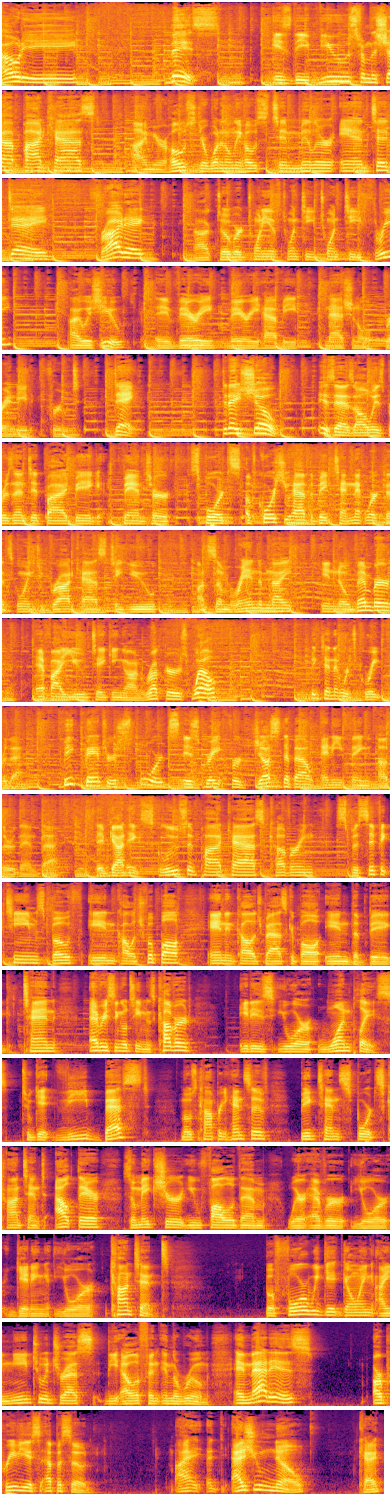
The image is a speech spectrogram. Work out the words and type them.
Howdy. This is the Views from the Schott podcast. I'm your host, your one and only host, Tim Miller, and today, Friday, October 20th, 2023, I wish you a very, very happy National Brandied Fruit Day. Today's show is, as always, presented by Big Banter Sports. Of course, you have the Big Ten Network that's going to broadcast to you on some random night in November. FIU taking on Rutgers. Well, Big Ten Network's great for that. Big Banter Sports is great for just about anything other than that. They've got exclusive podcasts covering specific teams both in college football and in college basketball in the Big Ten. Every single team is covered. It is your one place to get the best, most comprehensive Big Ten sports content out there. So make sure you follow them wherever you're getting your content. Before we get going, I need to address the elephant in the room, and that is our previous episode. I as you know, okay,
